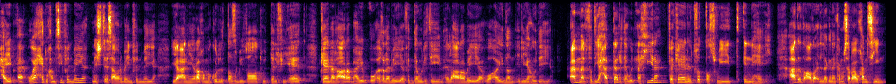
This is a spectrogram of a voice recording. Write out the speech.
هيبقى 51% مش 49% يعني رغم كل التظبيطات والتلفيقات كان العرب هيبقوا أغلبية في الدولتين العربية وأيضا اليهودية. أما الفضيحة الثالثة والأخيرة فكانت في التصويت النهائي. عدد أعضاء اللجنة كانوا 57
